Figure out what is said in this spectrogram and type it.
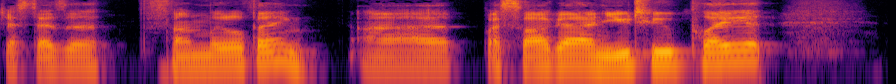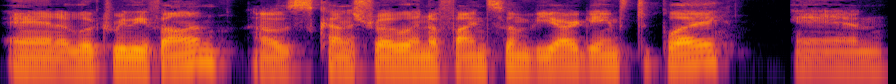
just as a fun little thing. Uh, I saw a guy on YouTube play it, and it looked really fun. I was kind of struggling to find some VR games to play, and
